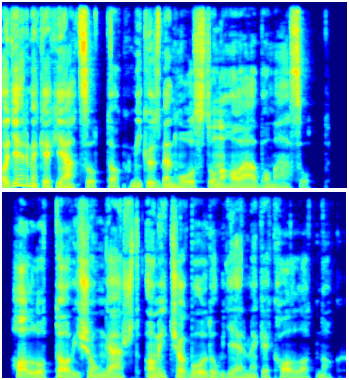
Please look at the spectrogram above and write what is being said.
A gyermekek játszottak, miközben Holston a halálba mászott. Hallotta a visongást, amit csak boldog gyermekek hallatnak.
